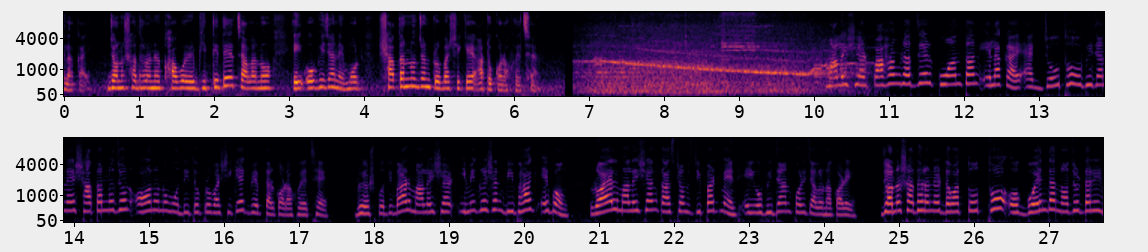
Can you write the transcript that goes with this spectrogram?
এলাকায়। জনসাধারণের খবরের ভিত্তিতে চালানো এই অভিযানে মোট সাতান্ন জন প্রবাসীকে আটক করা হয়েছে। মালয়েশিয়ার পাহাং রাজ্যের কুয়ান্তান এলাকায় এক যৌথ অভিযানে সাতান্ন জন অননুমোদিত প্রবাসীকে গ্রেপ্তার করা হয়েছে। বৃহস্পতিবার মালয়েশিয়ার ইমিগ্রেশন বিভাগ এবং রয়্যাল মালয়েশিয়ান কাস্টমস ডিপার্টমেন্ট এই অভিযান পরিচালনা করে। জনসাধারণের দেওয়া তথ্য ও গোয়েন্দা নজরদারির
